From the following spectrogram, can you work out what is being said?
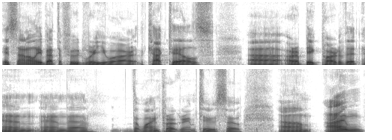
it's not only about the food where you are, the cocktails uh, are a big part of it, and and uh, the wine program too. So, um, I'm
